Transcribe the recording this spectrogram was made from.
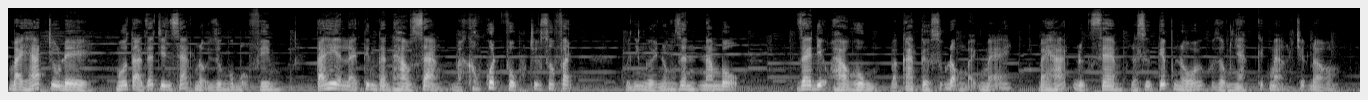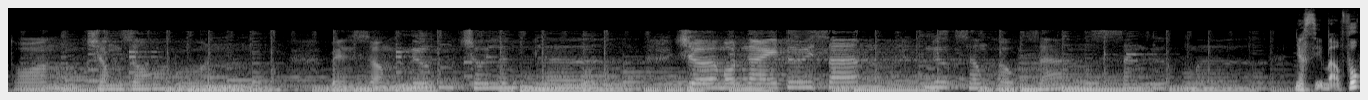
Bài hát chủ đề mô tả rất chính xác nội dung của bộ phim, tái hiện lại tinh thần hào sảng và không khuất phục trước số phận của những người nông dân Nam Bộ. Giai điệu hào hùng và ca từ xúc động mạnh mẽ, bài hát được xem là sự tiếp nối của dòng nhạc cách mạng trước đó. thoáng trong gió buồn bên dòng nước trôi lững lờ chờ một ngày tươi sáng nước sông hậu giang xanh ước mơ Nhạc sĩ Bảo Phúc,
